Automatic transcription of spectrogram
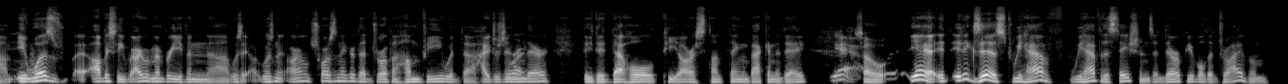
Um, it was uh, obviously I remember even uh, was it wasn't it Arnold Schwarzenegger that drove a Humvee with the hydrogen right. in there? They did that whole PR stunt thing back in the day. Yeah. So yeah, it, it exists. We have we have the stations, and there are people that drive them.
